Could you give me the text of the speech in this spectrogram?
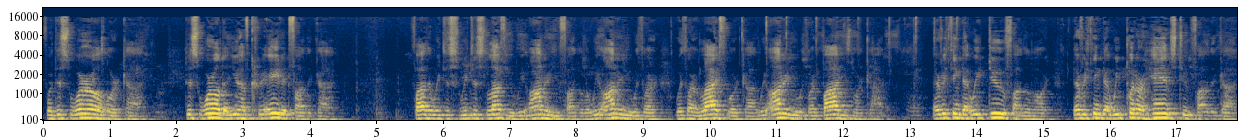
for this world, Lord God, this world that you have created, Father God. Father, we just we just love you. We honor you, Father Lord. We honor you with our with our life, Lord God. We honor you with our bodies, Lord God. Everything that we do, Father Lord. Everything that we put our hands to, Father God.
